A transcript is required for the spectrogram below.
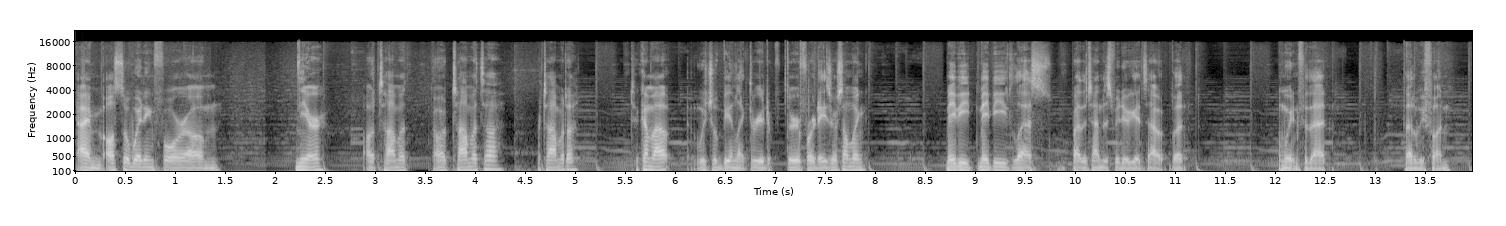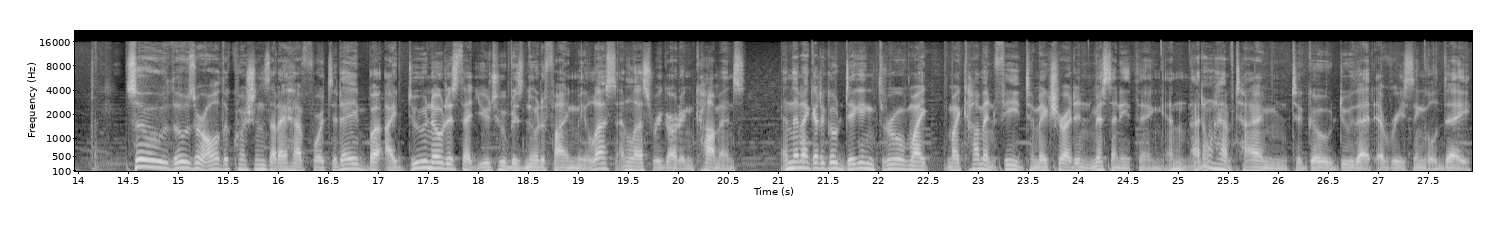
I'm also waiting for um, NieR Automata, Automata, Automata to come out, which will be in like three, to, three or four days or something. Maybe, maybe less by the time this video gets out, but I'm waiting for that. That'll be fun. So those are all the questions that I have for today, but I do notice that YouTube is notifying me less and less regarding comments. And then I gotta go digging through my, my comment feed to make sure I didn't miss anything, and I don't have time to go do that every single day.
